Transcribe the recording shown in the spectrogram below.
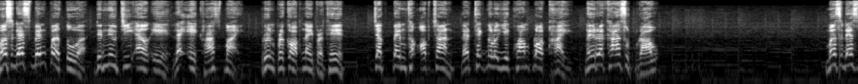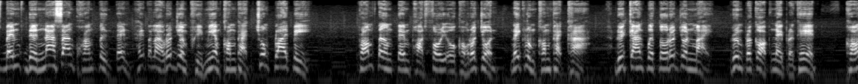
Mercedes-Benz เปิดตัว The New GLA และ A-Class ใหม่ รุ่นประกอบในประเทศ จัดเต็มทั้งออปชันและเทคโนโลยีความปลอดภัยในราคาสุดเร้า Mercedes-Benz เดินหน้าสร้างความตื่นเต้นให้ตลาดรถยนต์พรีเมียมคอมแพคช่วงปลายปี พร้อมเติมเต็มพอร์ตโฟลิโอของรถยนต์ในกลุ่ม Compact Car ด้วยการเปิดตัวรถยนต์ใหม่ รุ่นประกอบในประเทศ ของ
